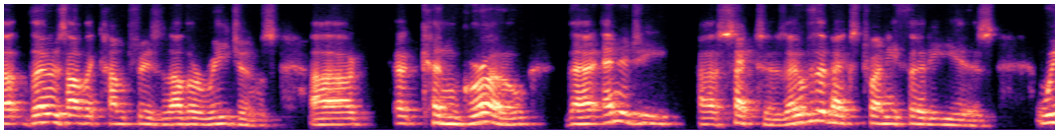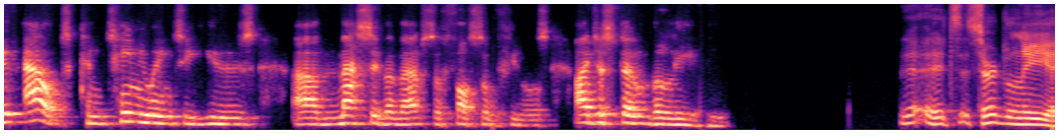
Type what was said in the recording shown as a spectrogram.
that those other countries and other regions uh, uh can grow their energy uh, sectors over the next 20, 30 years without continuing to use uh, massive amounts of fossil fuels. I just don't believe you. It's certainly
